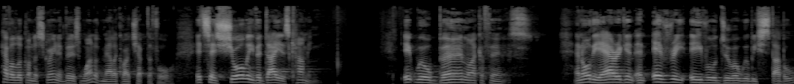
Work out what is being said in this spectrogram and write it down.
Have a look on the screen at verse 1 of Malachi chapter 4. It says, Surely the day is coming. It will burn like a furnace, and all the arrogant and every evil doer will be stubble,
